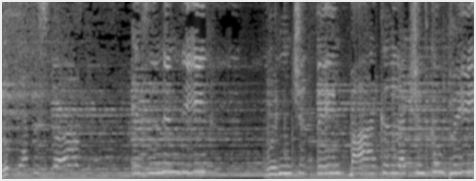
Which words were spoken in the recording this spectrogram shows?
Look at the stuff, isn't it neat? Wouldn't you think my collection's complete?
